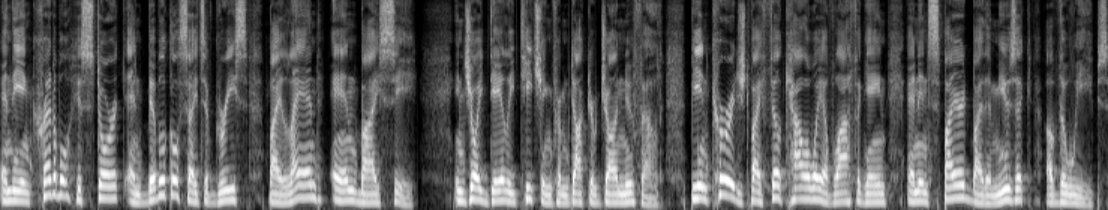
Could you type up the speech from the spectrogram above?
and the incredible historic and biblical sites of Greece by land and by sea. Enjoy daily teaching from Dr. John Neufeld. Be encouraged by Phil Callaway of Laugh Again and inspired by the music of the Weebs.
